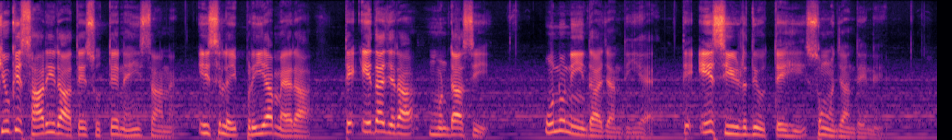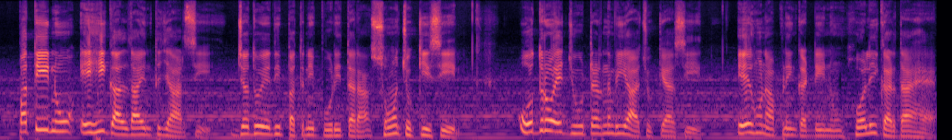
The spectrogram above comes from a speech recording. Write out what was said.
ਕਿਉਂਕਿ ਸਾਰੀ ਰਾਤ ਇਹ ਸੁੱਤੇ ਨਹੀਂ ਸਨ, ਇਸ ਲਈ ਪ੍ਰਿਆ ਮਹਿਰਾ ਤੇ ਇਹਦਾ ਜਿਹੜਾ ਮੁੰਡਾ ਸੀ, ਉਹਨੂੰ ਨੀਂਦ ਆ ਜਾਂਦੀ ਹੈ ਤੇ ਇਹ ਸੀਟ ਦੇ ਉੱਤੇ ਹੀ ਸੌਂ ਜਾਂਦੇ ਨੇ। ਪਤੀ ਨੂੰ ਇਹੀ ਗੱਲ ਦਾ ਇੰਤਜ਼ਾਰ ਸੀ, ਜਦੋਂ ਇਹਦੀ ਪਤਨੀ ਪੂਰੀ ਤਰ੍ਹਾਂ ਸੌਂ ਚੁੱਕੀ ਸੀ, ਉਧਰੋਂ ਇਹ ਯੂ ਟਰਨ ਵੀ ਆ ਚੁੱਕਿਆ ਸੀ। ਇਹ ਹੁਣ ਆਪਣੀ ਗੱਡੀ ਨੂੰ ਹੌਲੀ ਕਰਦਾ ਹੈ,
